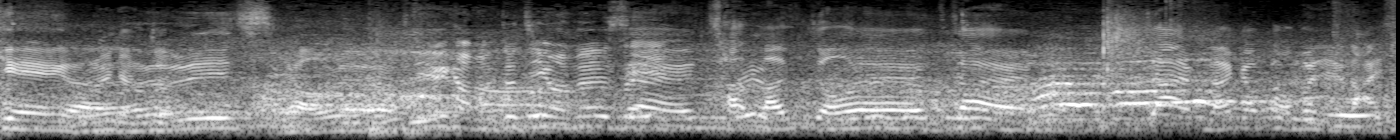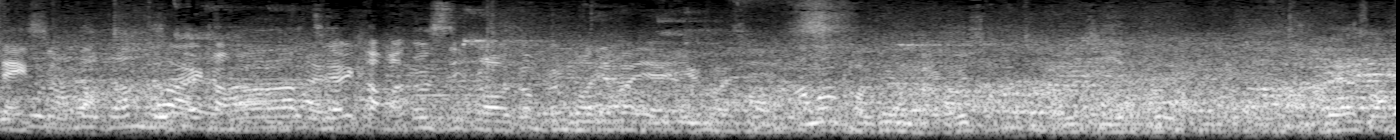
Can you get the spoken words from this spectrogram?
驚啊！好撚緊張佢呢啲時候咧，自己琴日都知我咩即係事。柒撚咗咧，真係。真係唔使咁講乜嘢，大聲説話。自己琴日，自己琴日都試過，都唔敢講啲乜嘢嘅。開始。啱啱球隊唔係佢神就你知啊。你係收翻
